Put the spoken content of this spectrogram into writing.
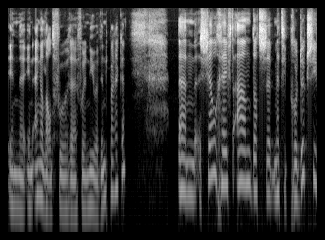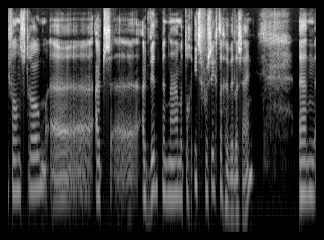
in, in Engeland voor, voor nieuwe windparken. En Shell geeft aan dat ze met die productie van stroom uit, uit wind met name toch iets voorzichtiger willen zijn. En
